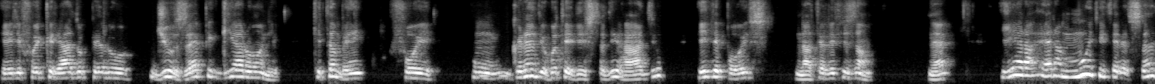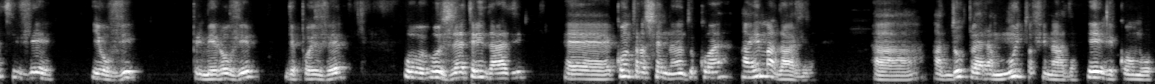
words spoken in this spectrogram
ele foi criado pelo Giuseppe Ghiaroni, que também foi um grande roteirista de rádio e depois na televisão, né? E era, era muito interessante ver e ouvir primeiro ouvir, depois ver, o, o Zé Trindade é, contracenando com a, a Emma Dávila. A, a dupla era muito afinada, ele como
